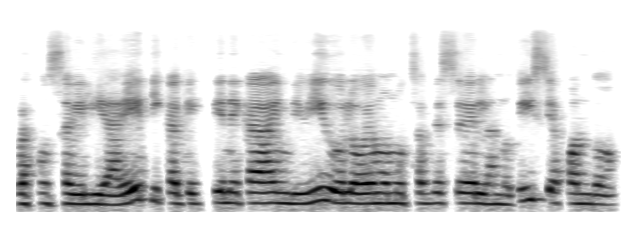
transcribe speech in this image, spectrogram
responsabilidad ética que tiene cada individuo, lo vemos muchas veces en las noticias cuando,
